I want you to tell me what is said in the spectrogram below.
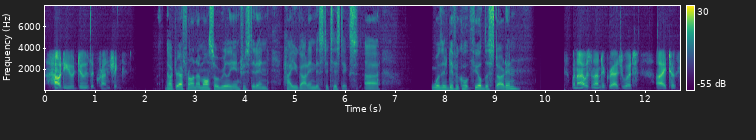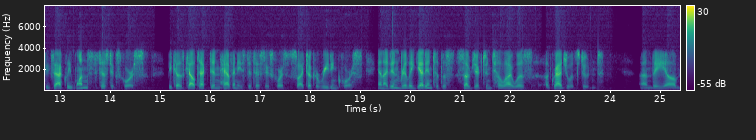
how do you do the crunching? Dr. Efron, I'm also really interested in how you got into statistics. Uh, was it a difficult field to start in? When I was an undergraduate, I took exactly one statistics course because Caltech didn't have any statistics courses, so I took a reading course. And I didn't really get into the subject until I was a graduate student. And the um,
